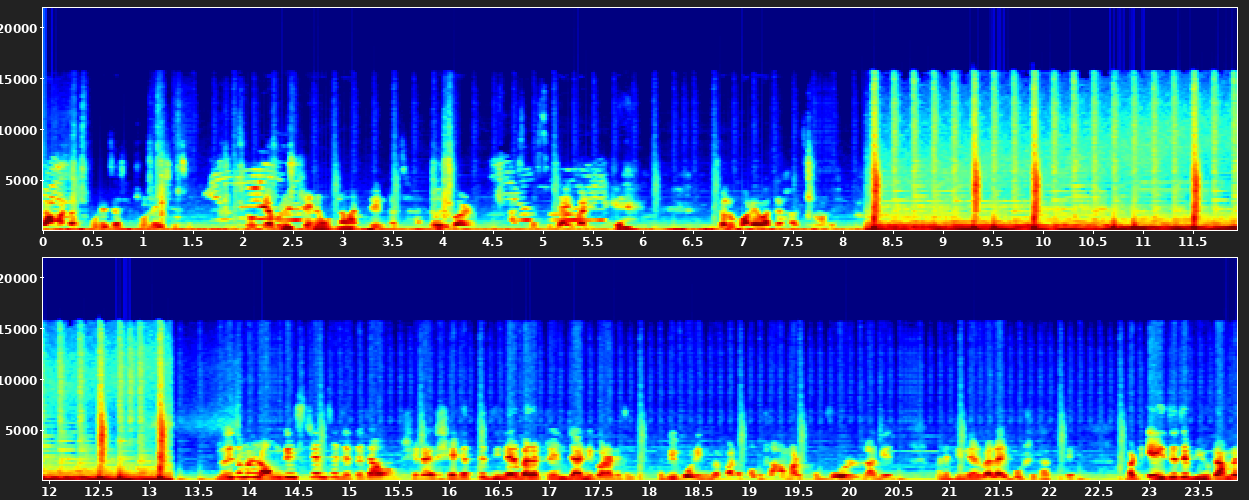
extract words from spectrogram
জামাটা পরে জাস্ট চলে এসেছি। তো কেবলই ট্রেনে উঠলাম আর ট্রেনটা ছাড়লো, এবার আস্তে আস্তে যাই বাড়ির দিকে। চলো পরে আবার দেখা হচ্ছে আমাদের যদি তোমরা লং ডিস্টেন্সে যেতে চাও, সেটা সেক্ষেত্রে দিনের বেলা ট্রেন জার্নি করাটা কিন্তু খুবই বোরিং ব্যাপার। অবশ্য আমার খুব বোর লাগে মানে দিনের বেলায় বসে থাকতে। বাট এই যে যে ভিউটা আমরা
